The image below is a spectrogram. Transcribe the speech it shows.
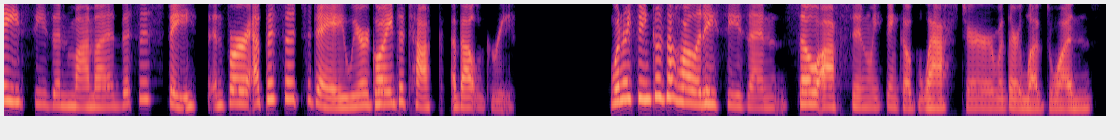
Hey, season mama, this is Faith. And for our episode today, we are going to talk about grief. When we think of the holiday season, so often we think of laughter with our loved ones,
